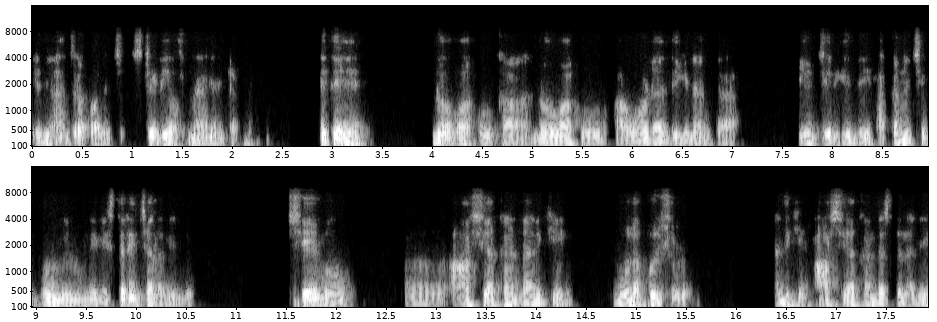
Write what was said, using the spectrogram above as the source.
ఇది ఆంథ్రపాలజీ స్టడీ ఆఫ్ మ్యాన్ అంటారు అయితే నోవాహు కా నోవాహు ఆ ఓడ దిగినాక ఏం జరిగింది? అక్కడి నుంచి భూమిని విస్తరించాల వీళ్ళు. షేము ఆసియా ఖండానికి మూల పురుషుడు. అందుకే ఆసియా ఖండస్థులని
